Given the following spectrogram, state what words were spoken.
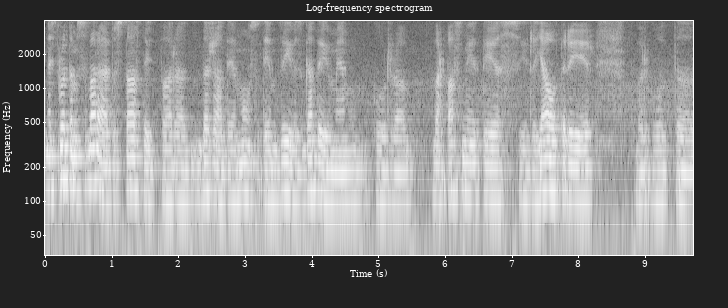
mēs, protams, varētu stāstīt par uh, dažādiem mūsu dzīves gadījumiem, kur uh, var pasmieties, ir jautri, ir varbūt uh,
